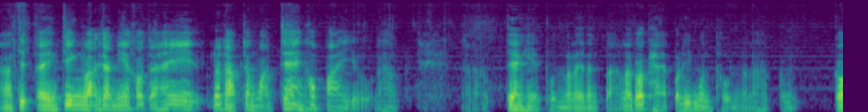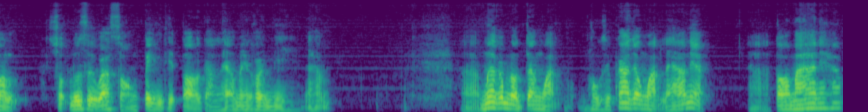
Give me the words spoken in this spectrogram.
อ่าแต่จริงๆ หลังจากนี้เขาจะให้ระดับจังหวัดแจ้งเข้าไปอยู่นะครับแจ้งเหตุผลอะไรต่างๆ แล้วก็แถบปริมณฑลนะครับ ก็รู้สึกว่า 2 ปีติดต่อกันแล้วไม่ค่อยมีนะครับ เมื่อกำหนดจังหวัด 69 จังหวัดแล้วเนี่ยต่อมาเนี่ยครับ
